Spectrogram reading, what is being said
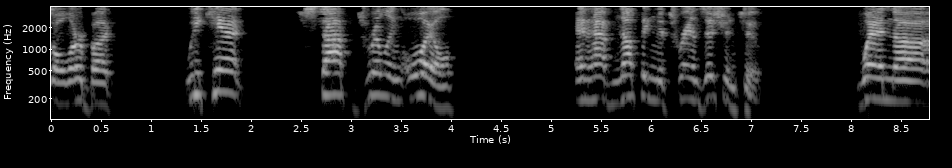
solar, but we can't stop drilling oil and have nothing to transition to. When, uh,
